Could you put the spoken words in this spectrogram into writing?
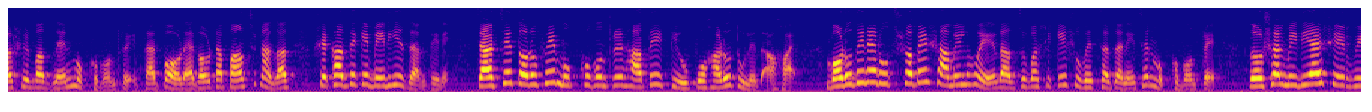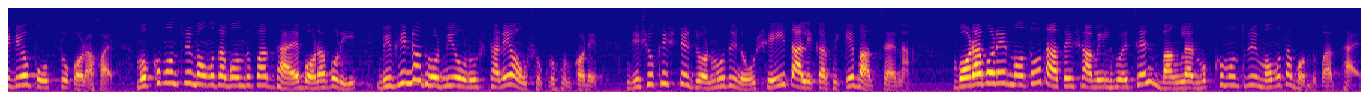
আশীর্বাদ নেন মুখ্যমন্ত্রী। তারপর এগারোটা পাঁচ নাগাদ সেখান থেকে বেরিয়ে যান তিনি চার্চের তরফে মুখ্যমন্ত্রীর হাতে একটি উপহারও তুলে দেওয়া হয়। বড়দিনের উৎসবে সামিল হয়ে রাজ্যবাসীকে শুভেচ্ছা জানিয়েছেন মুখ্যমন্ত্রী। সোশ্যাল মিডিয়ায় সেই ভিডিও পোস্টও করা হয়। মুখ্যমন্ত্রী মমতা বন্দ্যোপাধ্যায় বরাবরই বিভিন্ন ধর্মীয় অনুষ্ঠানে অংশগ্রহণ করেন। যীশুখ্রিস্টের জন্মদিনও সেই তালিকা থেকে বাদ যায় না। বরাবরের মতো তাতে সামিল হয়েছেন বাংলার মুখ্যমন্ত্রী মমতা বন্দ্যোপাধ্যায়।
